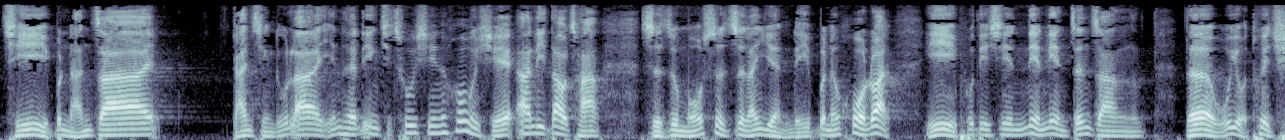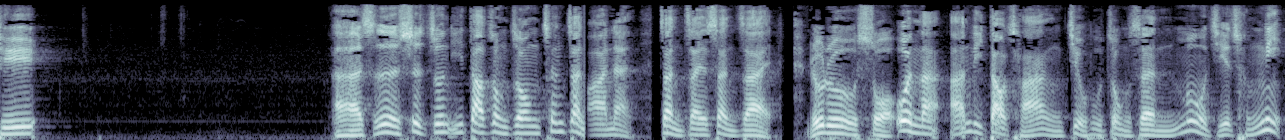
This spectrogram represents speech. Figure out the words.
其不难哉？敢请如来，因何令其初心后邪安立道场？使诸魔事自然远离，不能惑乱。以菩提心念念增长，得无有退屈。尔时世尊于大众中称赞阿难：善哉善哉！如如所问呐，安立道场，救护众生，莫结成逆。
